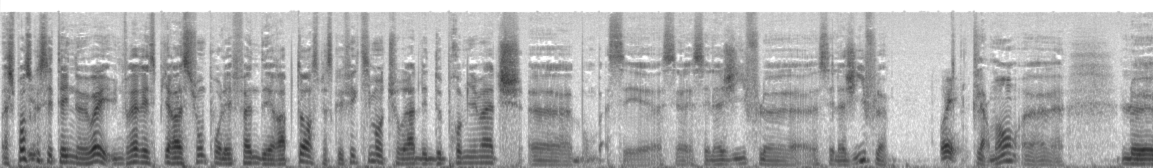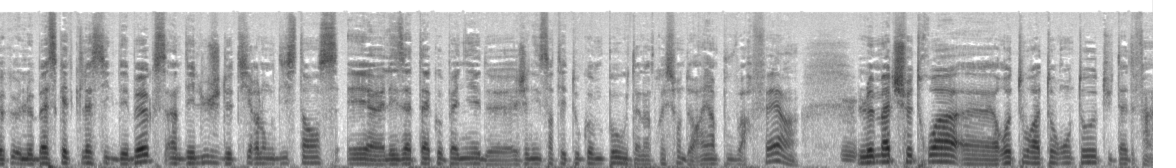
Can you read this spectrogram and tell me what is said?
Bah, je pense que c'était une, ouais, une vraie respiration pour les fans des Raptors parce qu'effectivement, tu regardes les deux premiers matchs, euh, bon bah c'est c'est la gifle, c'est la gifle. Oui. Clairement, euh, le, le basket classique des Bucks, un déluge de tirs longue distance et euh, les attaques au panier de Giannis Antetokounmpo où tu as l'impression de rien pouvoir faire. Mm. Le match 3, euh, retour à Toronto, tu t'as, enfin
